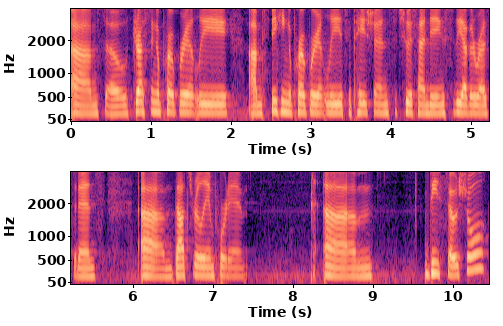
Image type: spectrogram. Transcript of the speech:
um, so dressing appropriately, um, speaking appropriately to patients, to attendings, to the other residents. Um, that's really important. Um, be social.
